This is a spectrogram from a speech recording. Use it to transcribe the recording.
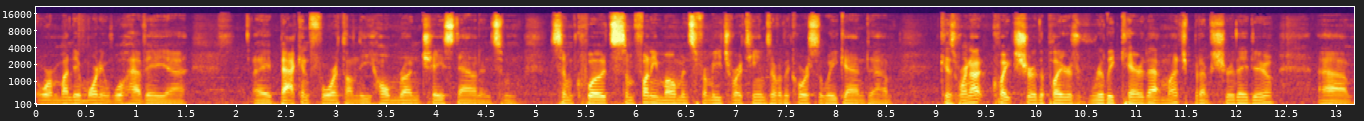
or Monday morning, we'll have a uh, a back and forth on the home run chase down and some some quotes, some funny moments from each of our teams over the course of the weekend. Because we're not quite sure the players really care that much, but I'm sure they do. Um,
